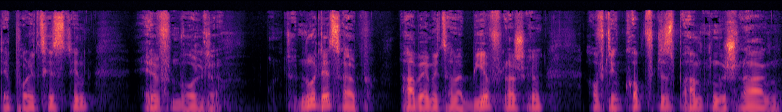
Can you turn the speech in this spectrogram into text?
der Polizistin, helfen wollte. Und nur deshalb habe er mit seiner Bierflasche auf den Kopf des Beamten geschlagen.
